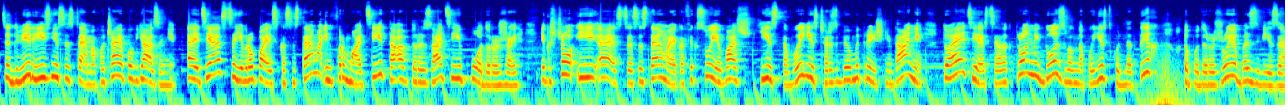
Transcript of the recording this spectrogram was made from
Це дві різні системи, хоча й пов'язані. ETIAS – це європейська система інформації та авторизації подорожей. Якщо ІС це система, яка фіксує ваш в'їзд та виїзд через біометричні дані, то ETIAS – це електронний дозвіл на поїздку для тих, хто подорожує без візи.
